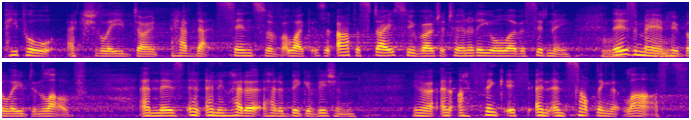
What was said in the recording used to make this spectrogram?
people actually don't have that sense of, like, is it Arthur Stace who wrote Eternity all over Sydney? Mm. There's a man mm. who believed in love and, there's, and, and, who had a, had a bigger vision, you know, and I think if, and, and something that lasts.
